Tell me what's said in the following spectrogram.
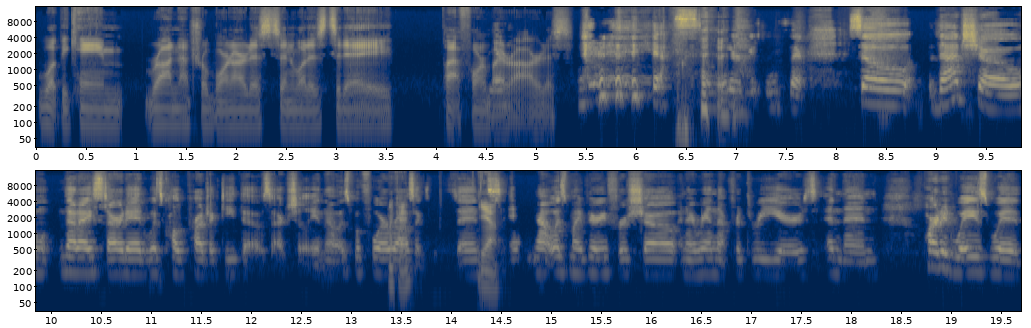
what became raw natural born artists and what is today platform yeah. by raw artists yes there so that show that i started was called project ethos actually and that was before okay. raw's existence yeah. and that was my very first show and i ran that for three years and then parted ways with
